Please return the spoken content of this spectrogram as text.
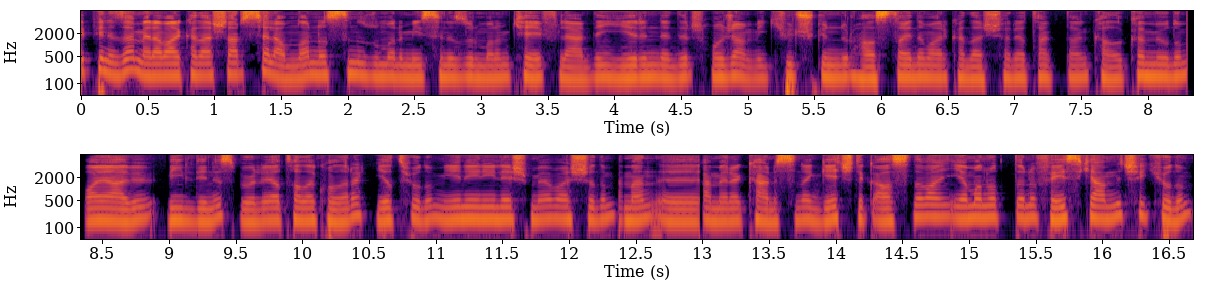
Hepinize merhaba arkadaşlar. Selamlar. Nasılsınız? Umarım iyisiniz. Umarım keyiflerde yerindedir. Hocam 2-3 gündür hastaydım arkadaşlar. Yataktan kalkamıyordum. Bayağı bir bildiğiniz böyle yatalak olarak yatıyordum. Yeni yeni iyileşmeye başladım. Hemen e, kamera karşısına geçtik. Aslında ben yama notlarını facecam'li çekiyordum.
